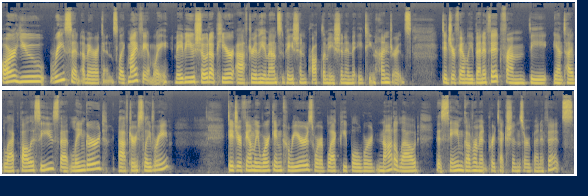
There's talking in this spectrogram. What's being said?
Are you recent Americans like my family? Maybe you showed up here after the Emancipation Proclamation in the 1800s. Did your family benefit from the anti Black policies that lingered after slavery? Did your family work in careers where Black people were not allowed the same government protections or benefits?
